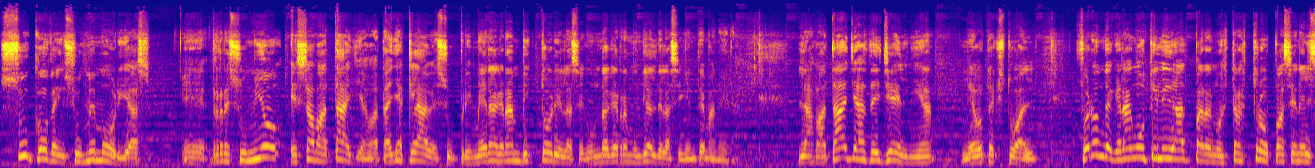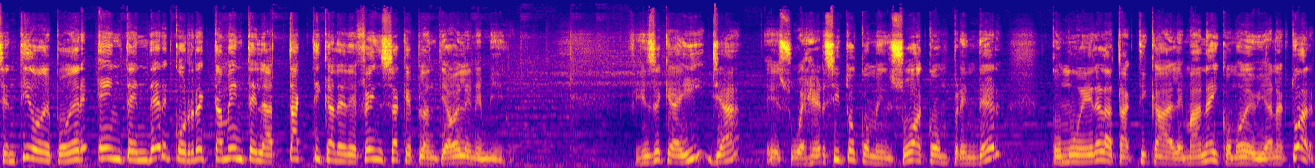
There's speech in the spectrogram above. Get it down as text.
Zhukov en sus memorias eh, resumió esa batalla, batalla clave, su primera gran victoria en la Segunda Guerra Mundial de la siguiente manera. Las batallas de Yelnya, leo textual, fueron de gran utilidad para nuestras tropas en el sentido de poder entender correctamente la táctica de defensa que planteaba el enemigo. Fíjense que ahí ya eh, su ejército comenzó a comprender cómo era la táctica alemana y cómo debían actuar.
